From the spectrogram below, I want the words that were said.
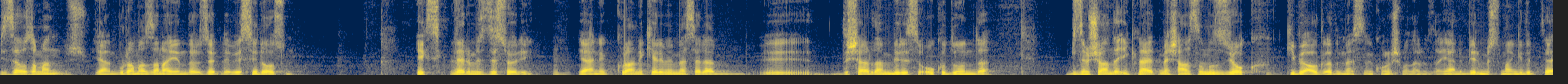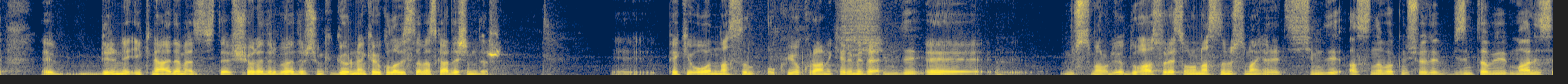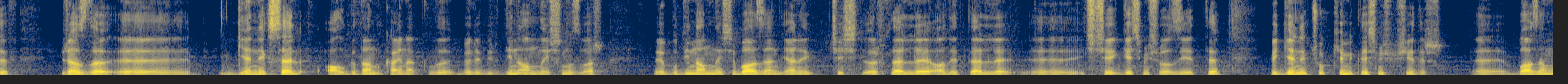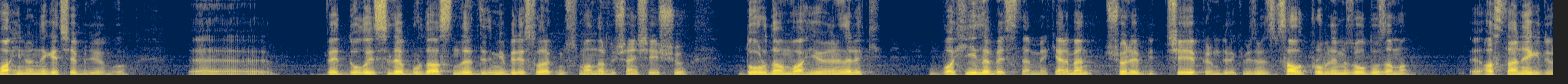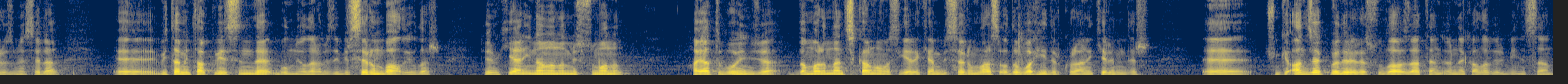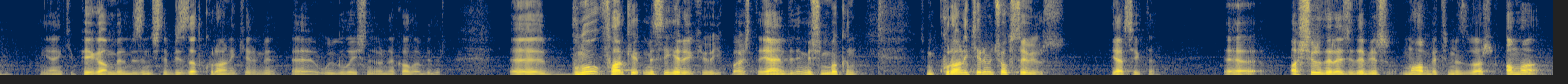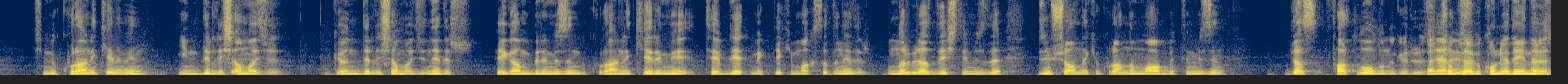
bize o zaman yani bu Ramazan ayında özellikle vesile olsun. Eksiklerimizi söyleyin. Yani Kur'an-ı Kerim'i mesela e, dışarıdan birisi okuduğunda bizim şu anda ikna etme şansımız yok gibi algıladım ben sizin konuşmalarınızdan. Yani bir Müslüman gidip de e, birini ikna edemez. İşte şöyledir böyledir çünkü görünen köy kılavuz istemez kardeşim der. E, peki o nasıl okuyor Kur'an-ı Kerim'i de Şimdi e, Müslüman oluyor? Duha suresi onu nasıl Müslüman yapıyor? Evet, şimdi aslında bakın şöyle, bizim tabii maalesef biraz da e, geleneksel algıdan kaynaklı böyle bir din anlayışımız var. Ve bu din anlayışı bazen yani çeşitli örflerle, adetlerle e, iç içe geçmiş vaziyette. Ve gelenek çok kemikleşmiş bir şeydir. E, bazen vahyin önüne geçebiliyor bu. E, ve dolayısıyla burada aslında dedim ya bireysel olarak Müslümanlara düşen şey şu. Doğrudan vahiye yönelerek vahiyle beslenmek. Yani ben şöyle bir şey yapıyorum diyorum ki bizim sağlık problemimiz olduğu zaman e, hastaneye gidiyoruz mesela. E, vitamin takviyesinde bulunuyorlar bize. Bir serum bağlıyorlar. Diyorum ki yani inananın, Müslümanın hayatı boyunca damarından çıkarmaması gereken bir serum varsa o da vahidir, Kur'an-ı Kerim'dir. E, çünkü ancak böyle Resulullah zaten örnek alabilir bir insan. Yani ki peygamberimizin işte bizzat Kur'an-ı Kerim'i e, uygulayışını örnek alabilir. Ee, bunu fark etmesi gerekiyor ilk başta. Yani dedim ya şimdi bakın. Şimdi Kur'an-ı Kerim'i çok seviyoruz. Gerçekten. Ee, aşırı derecede bir muhabbetimiz var. Ama şimdi Kur'an-ı Kerim'in indiriliş amacı, gönderiliş amacı nedir? Peygamberimizin Kur'an-ı Kerim'i tebliğ etmekteki maksadı nedir? Bunları biraz değiştiğimizde bizim şu andaki Kur'an'la muhabbetimizin biraz farklı olduğunu görüyoruz. Yani Yani çok biz- güzel bir konuya değindiniz. Evet.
